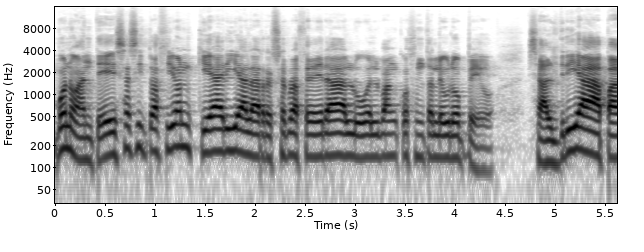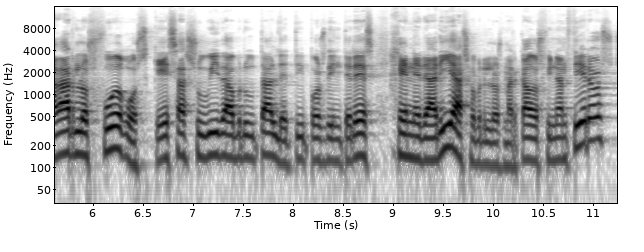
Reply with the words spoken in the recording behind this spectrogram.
Bueno, ante esa situación, ¿qué haría la Reserva Federal o el Banco Central Europeo? ¿Saldría a apagar los fuegos que esa subida brutal de tipos de interés generaría sobre los mercados financieros?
